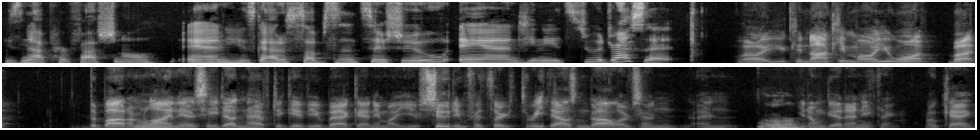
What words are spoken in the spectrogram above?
He's not professional and he's got a substance issue and he needs to address it. Well, you can knock him all you want, but the bottom Mm. line is he doesn't have to give you back any money. You sued him for thir- $3,000 and, and Mm. you don't get anything. Okay.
